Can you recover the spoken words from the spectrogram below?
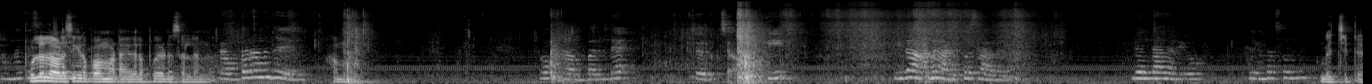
അങ്ങനത്തെ புல்லில் அவ்வளோ சீக்கிரம் போக மாட்டான் இதில் போயிடும் செல்லன்னு ജസ്റ്റ് ഇതാണ് അടുത്ത സാധനം. ഇതെന്താണെന്നറിയോ എന്താ സൊല്ലു വെച്ചിട്ട്.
